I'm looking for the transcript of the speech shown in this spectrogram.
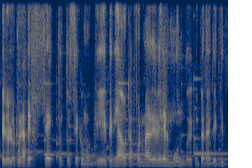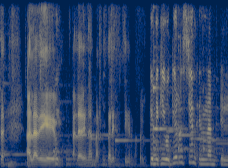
pero el otro era perfecto, entonces como que tenía otra forma de ver el mundo, completamente distinta a la de, a la de Bernard Marx. Dale, sigue Que me equivoqué recién, el, el,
